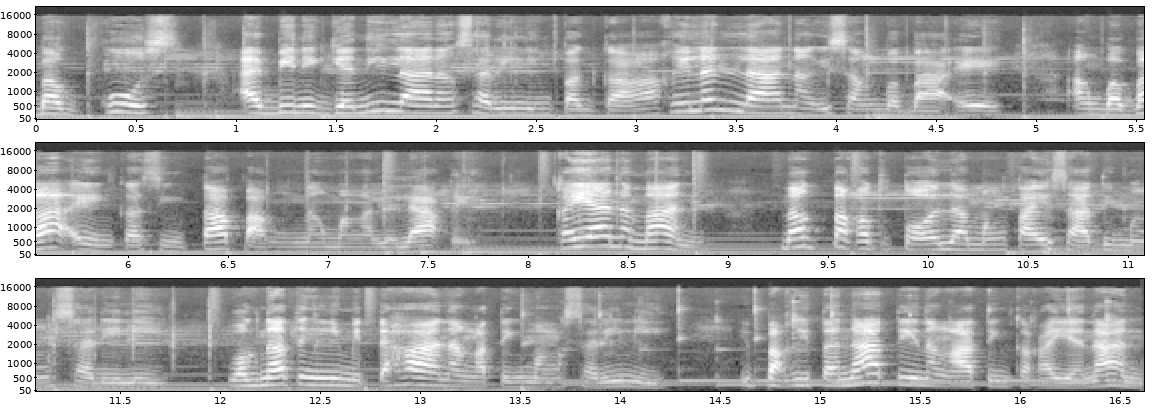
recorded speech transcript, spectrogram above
Bagkus ay binigyan nila ng sariling pagkakakilanlan ng isang babae, ang babaeng kasing tapang ng mga lalaki. Kaya naman, magpakatotoo lamang tayo sa ating mga sarili. Huwag nating limitahan ang ating mga sarili. Ipakita natin ang ating kakayanan.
